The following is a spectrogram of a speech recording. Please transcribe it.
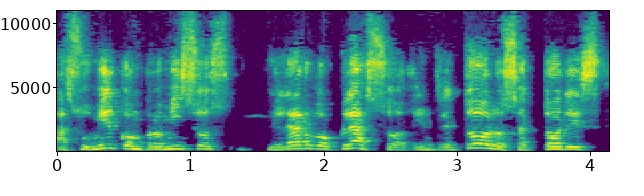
asumir compromisos de largo plazo entre todos los actores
